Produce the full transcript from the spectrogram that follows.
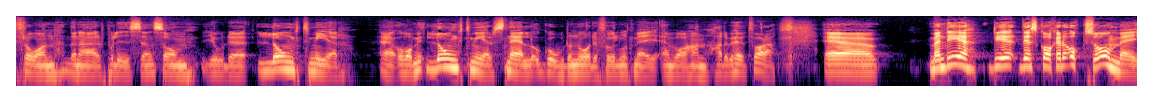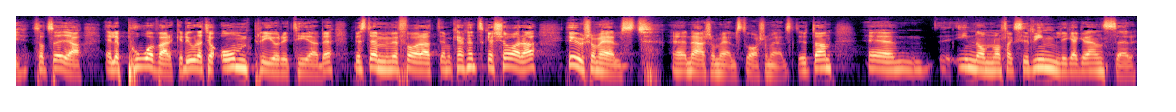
från den här polisen som gjorde långt mer Eh, och var långt mer snäll och god och nådefull mot mig än vad han hade behövt vara. Eh, men det, det, det, skakade också om mig, så att säga, eller påverkade, det gjorde att jag omprioriterade, bestämde mig för att jag kanske inte ska köra hur som helst, eh, när som helst, var som helst, utan eh, inom någon slags rimliga gränser,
